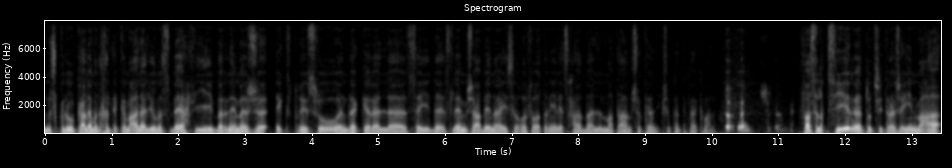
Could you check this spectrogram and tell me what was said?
نشكرك على مداخلتك معنا اليوم الصباح في برنامج إكسبريسو. نذكر السيد إسلام شعبان رئيس الغرفة الوطنية لأصحاب المطاعم شكرا لك. شكرا لتفاعلك معنا. شكرا. شكرا. فاصل قصير. tout de suite راجعين مع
